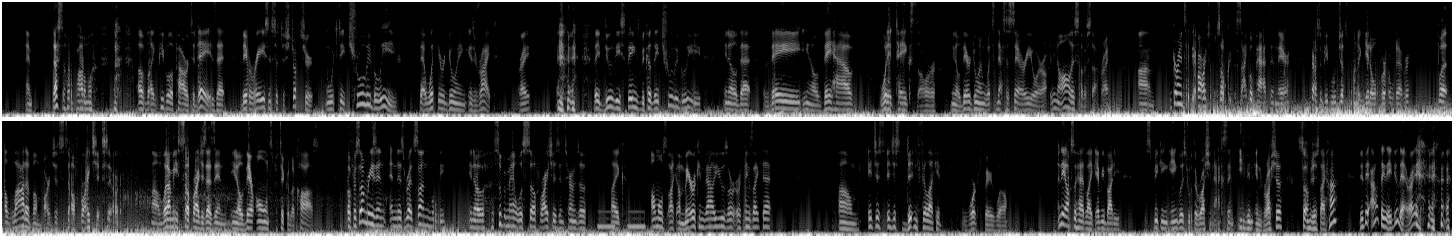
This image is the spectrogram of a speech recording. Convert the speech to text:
and that's the whole problem of, of like people of power today is that they're raised in such a structure in which they truly believe that what they're doing is right, right? they do these things because they truly believe, you know, that they, you know, they have what it takes or you know they're doing what's necessary or you know all this other stuff right um, granted there are some psychopaths in there There are some people who just want to get over or whatever, but a lot of them are just self-righteous. Or um, what I mean self-righteous, as in you know their own particular cause. But for some reason, in this Red Son movie, you know, Superman was self-righteous in terms of like almost like American values or, or things like that. Um, it just it just didn't feel like it worked very well. And they also had like everybody speaking English with a Russian accent, even in Russia. So I'm just like, huh? Did they? I don't think they do that, right?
